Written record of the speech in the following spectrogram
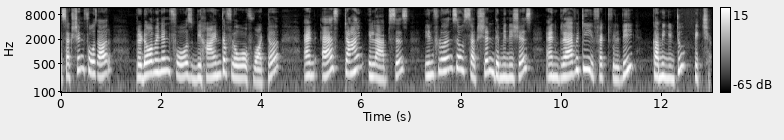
suction force are predominant force behind the flow of water and as time elapses influence of suction diminishes and gravity effect will be coming into picture.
